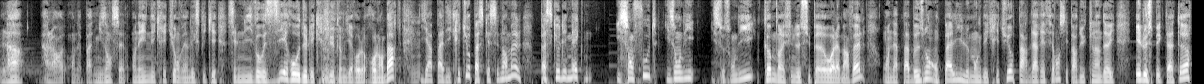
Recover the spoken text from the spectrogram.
Là, alors on n'a pas de mise en scène, on a une écriture, on vient d'expliquer, c'est le niveau zéro de l'écriture, comme dit Ro- Roland Barthes. Mhm. Il n'y a pas d'écriture parce que c'est normal, parce que les mecs, ils s'en foutent. Ils ont dit, ils se sont dit, comme dans les films de super-héros à la Marvel, on n'a pas besoin, on pallie le manque d'écriture par de la référence et par du clin d'œil, et le spectateur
